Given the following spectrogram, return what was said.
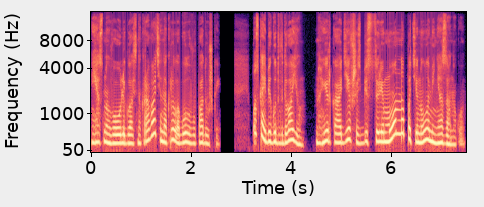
Я снова улеглась на кровать и накрыла голову подушкой. Пускай бегут вдвоем. Но Ирка, одевшись бесцеремонно, потянула меня за ногу.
